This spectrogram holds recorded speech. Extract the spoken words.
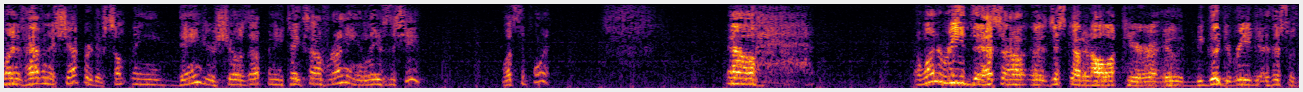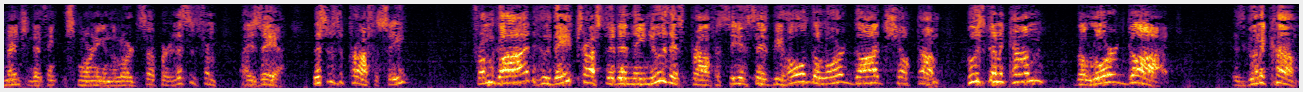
point of having a shepherd if something dangerous shows up and he takes off running and leaves the sheep? What's the point? Now, I want to read this. I just got it all up here. It would be good to read. Uh, this was mentioned, I think, this morning in the Lord's Supper. This is from Isaiah. This was a prophecy from God who they trusted, and they knew this prophecy. It says, Behold, the Lord God shall come. Who's going to come? The Lord God is going to come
